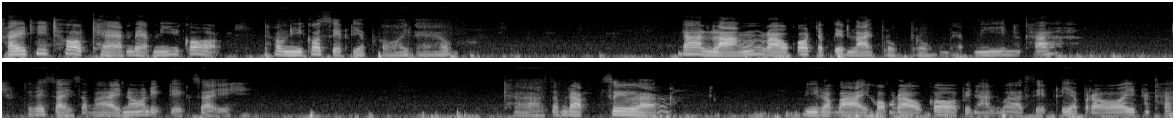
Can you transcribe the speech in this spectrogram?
ใครที่ชอบแขนแบบนี้ก็เท่านี้ก็เสร็จเรียบร้อยแล้ว ด้านหลังเราก็จะเป็นลายโปร่งๆแบบนี้นะคะ จะได้ใส่สบายเนาะเด็กๆใส่ ค่ะสำหรับเสื้อ มีระบายของเราก็เป็นอันว่าเสร็จเรียบร้อยนะคะ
